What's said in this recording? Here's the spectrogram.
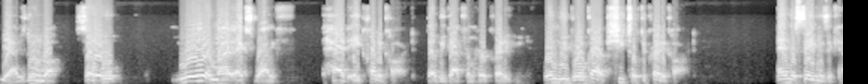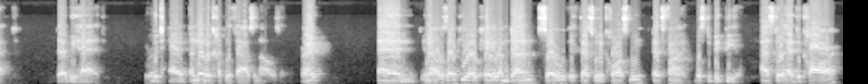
Yeah, I was doing well. So me and my ex-wife had a credit card that we got from her credit union. When we broke up, she took the credit card and the savings account that we had, which had another couple of thousand dollars in it, right? And you know, I was like, "Yeah, okay, I'm done. So if that's what it cost me, that's fine. What's the big deal?" I still had the car,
